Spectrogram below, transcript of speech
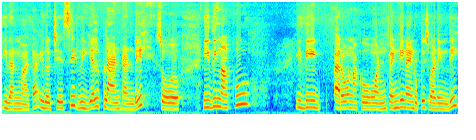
ఇదన్నమాట. ఇది వచ్చేసి రియల్ ప్లాంట్ అండి. సో ఇది నాకు ఇది అరౌండ్ నాకు వన్ ట్వంటీ నైన్ రూపీస్ పడింది.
